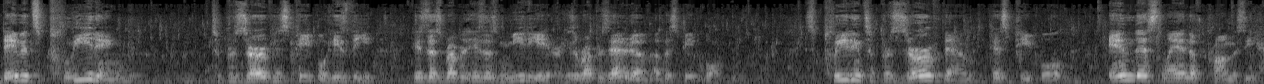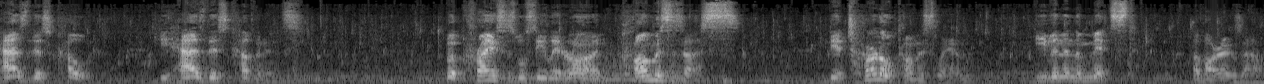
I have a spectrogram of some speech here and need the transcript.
David's pleading to preserve his people. He's the he's this he's this mediator. He's a representative of his people. He's pleading to preserve them, his people, in this land of promise. He has this code. He has this covenant. But Christ, as we'll see later on, promises us the eternal promised land, even in the midst of our exile.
